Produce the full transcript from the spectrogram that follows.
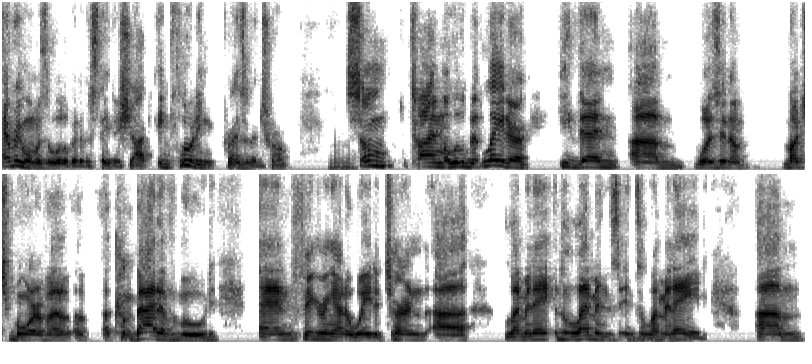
Everyone was a little bit of a state of shock, including President Trump. Mm-hmm. Some time a little bit later, he then um, was in a much more of a, a, a, combative mood and figuring out a way to turn uh, lemonade lemons into lemonade. Um,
